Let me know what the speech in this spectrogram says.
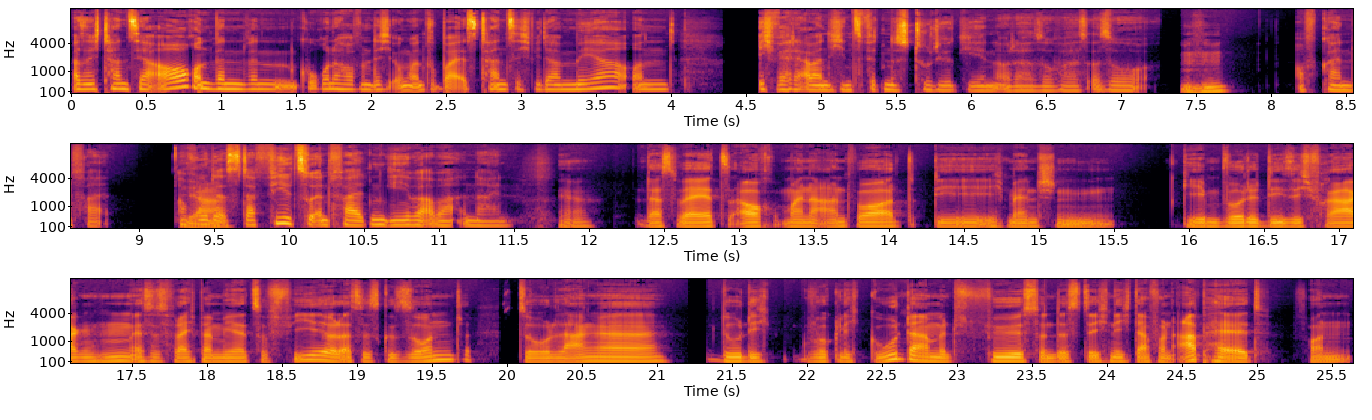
Also ich tanze ja auch und wenn, wenn Corona hoffentlich irgendwann vorbei ist, tanze ich wieder mehr und ich werde aber nicht ins Fitnessstudio gehen oder sowas. Also mhm. auf keinen Fall. Obwohl ja. es da viel zu entfalten gäbe, aber nein. Ja, das wäre jetzt auch meine Antwort, die ich Menschen geben würde, die sich fragen, hm, ist es vielleicht bei mir zu viel oder ist es gesund? Solange du dich wirklich gut damit fühlst und es dich nicht davon abhält von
